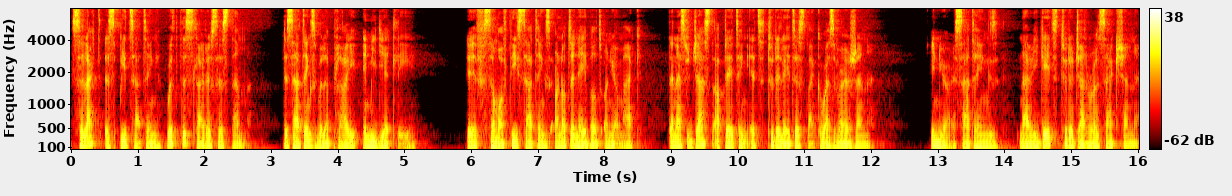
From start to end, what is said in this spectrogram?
select a speed setting with the slider system the settings will apply immediately. If some of these settings are not enabled on your Mac, then I suggest updating it to the latest macOS version. In your settings, navigate to the General section.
